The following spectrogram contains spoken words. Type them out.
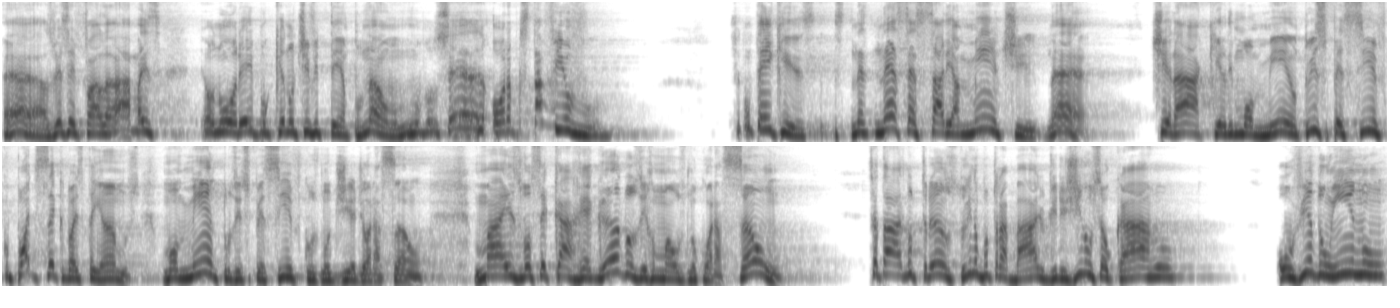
É, às vezes ele fala, ah, mas eu não orei porque não tive tempo. Não, você ora porque está vivo. Você não tem que necessariamente, né, tirar aquele momento específico. Pode ser que nós tenhamos momentos específicos no dia de oração, mas você carregando os irmãos no coração, você está no trânsito, indo para o trabalho, dirigindo o seu carro, ouvindo um hino,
